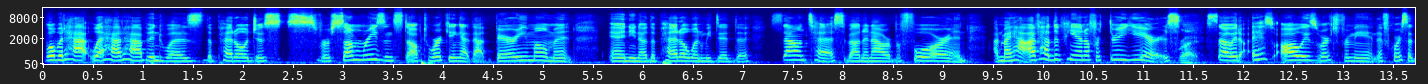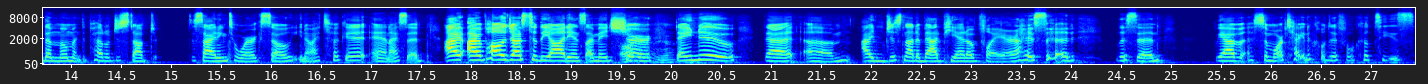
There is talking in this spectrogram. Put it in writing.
what would ha- what had happened was the pedal just for some reason stopped working at that very moment and you know the pedal when we did the sound test about an hour before and and my ha- I've had the piano for 3 years Right. so it has always worked for me and of course at that moment the pedal just stopped deciding to work so you know I took it and I said I, I apologized to the audience I made Oh, sure yeah, yeah. they knew that um, I'm just not a bad piano player I said listen we have some more technical difficulties.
